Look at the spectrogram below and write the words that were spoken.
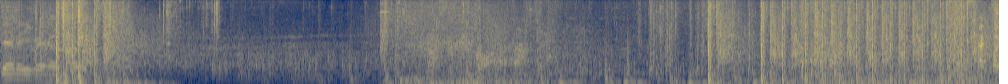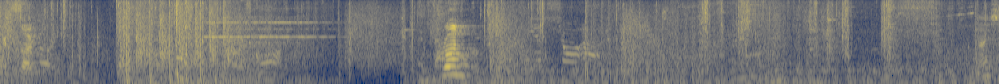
Damn it, he ran outside. I fucking suck. Run! Nice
